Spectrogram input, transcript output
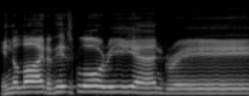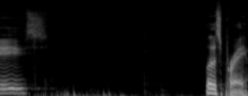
in the light of his glory and grace. Let us pray.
